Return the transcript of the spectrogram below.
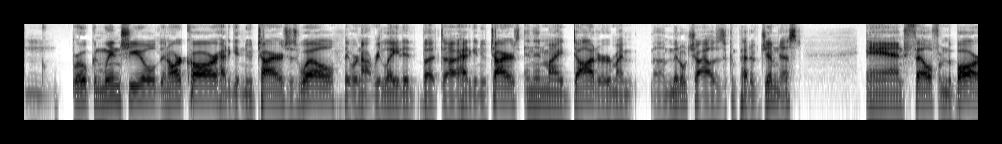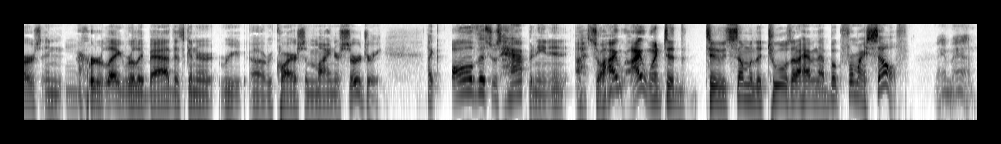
mm. broken windshield in our car, had to get new tires as well. They were not related, but uh, had to get new tires. And then my daughter, my uh, middle child is a competitive gymnast and fell from the bars and mm. hurt her leg really bad. That's going to re, uh, require some minor surgery. Like all this was happening, and uh, so I I went to to some of the tools that I have in that book for myself. Amen.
